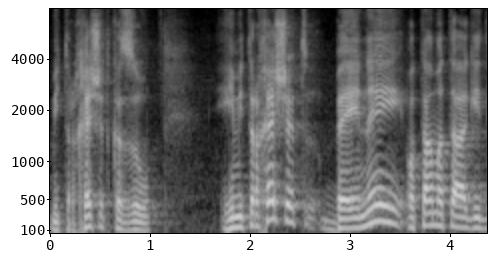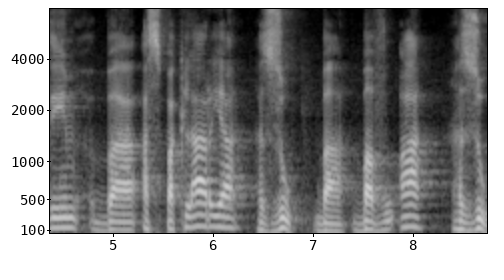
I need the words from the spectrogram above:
מתרחשת כזו, היא מתרחשת בעיני אותם התאגידים באספקלריה הזו, בבבואה הזו.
